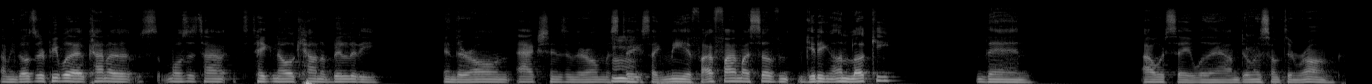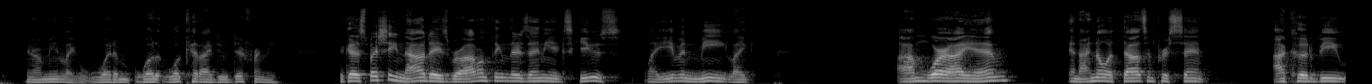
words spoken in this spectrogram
I mean, those are people that kind of most of the time take no accountability in their own actions and their own Hmm. mistakes. Like me, if I find myself getting unlucky, then I would say, well, then I'm doing something wrong. You know what I mean? Like, what am what what could I do differently? Because especially nowadays, bro, I don't think there's any excuse. Like even me, like I'm where I am, and I know a thousand percent I could be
